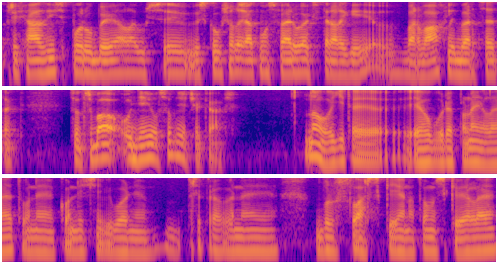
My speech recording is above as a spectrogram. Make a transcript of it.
přichází z Poruby, ale už si vyzkoušeli atmosféru extraligy v barvách Liberce, tak co třeba od něj osobně čekáš? No, vidíte, jeho bude plný let, on je kondičně výborně připravený, bruslařský je na tom skvěle,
